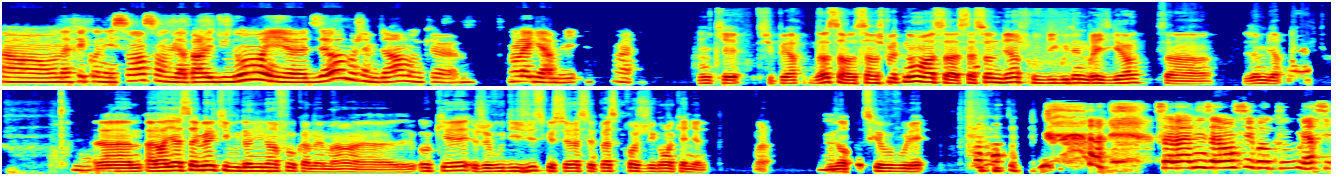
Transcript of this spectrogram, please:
on a fait connaissance, on lui a parlé du nom et elle disait, oh, moi j'aime bien, donc on l'a gardé. Ouais. Ok, super. Non, c'est un, un, chouette nom, hein. ça, ça, sonne bien, je trouve Big Wooden Brace Girl, ça, j'aime bien. Euh, alors, il y a Samuel qui vous donne une info quand même. Hein. Euh, ok, je vous dis juste que cela se passe proche du Grand Canyon. Voilà. Vous en faites ce que vous voulez. Ça va nous avancer beaucoup. Merci.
